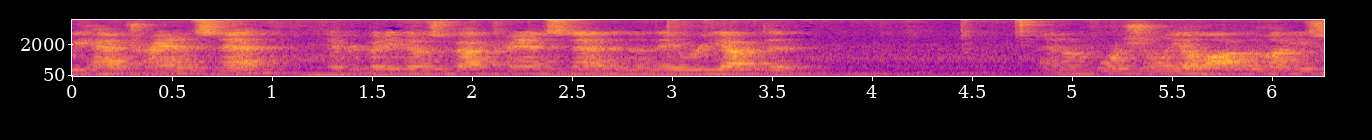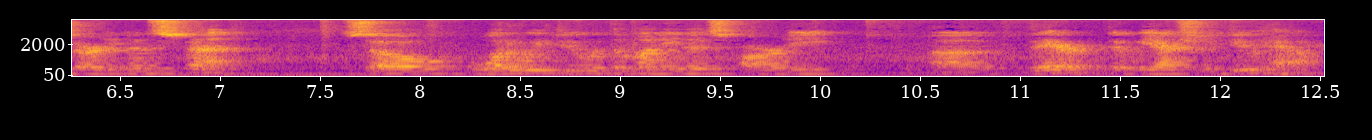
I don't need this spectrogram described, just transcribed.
We had Transnet. Everybody knows about Transnet, and then they re-upped it. And unfortunately, a lot of the money's already been spent. So what do we do with the money that's already uh, there, that we actually do have?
